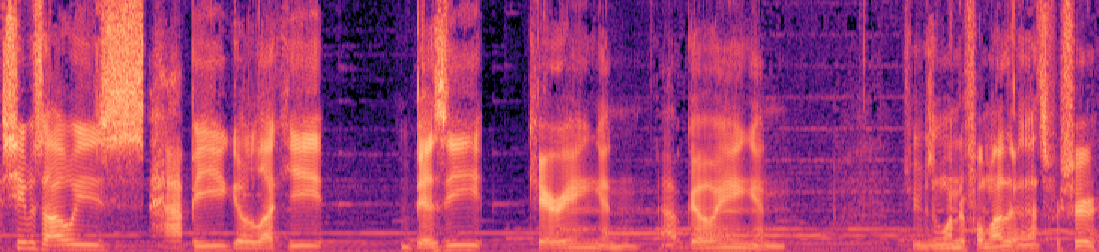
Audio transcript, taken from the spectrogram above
She was always happy, go lucky, busy, caring, and outgoing, and she was a wonderful mother, that's for sure.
